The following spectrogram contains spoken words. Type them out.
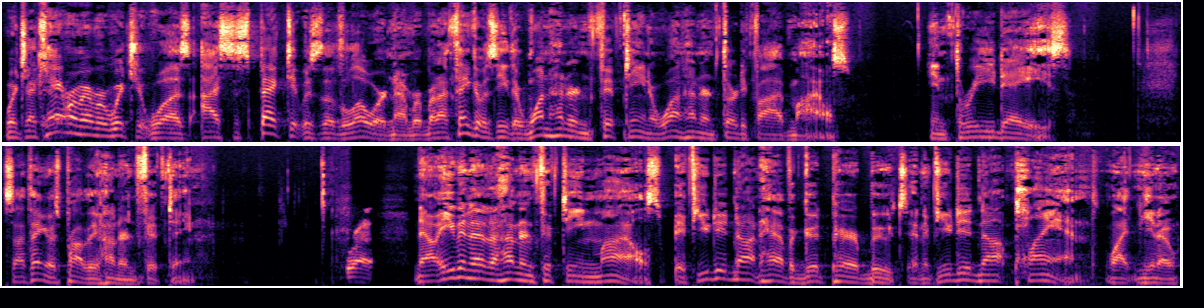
which I can't remember which it was. I suspect it was the lower number, but I think it was either 115 or 135 miles in three days. So I think it was probably 115. Right. Now, even at 115 miles, if you did not have a good pair of boots and if you did not plan, like, you know,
